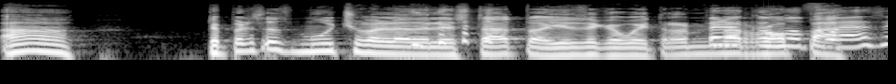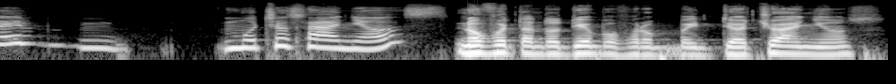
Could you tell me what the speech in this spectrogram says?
ah, te pareces mucho a la de la estatua. Y es de que, güey, tráeme Pero una como ropa. fue hace muchos años. No fue tanto tiempo, fueron 28 años.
